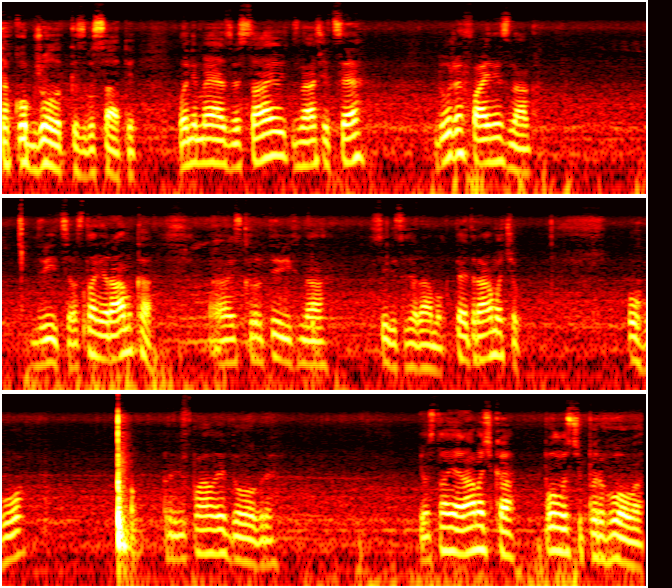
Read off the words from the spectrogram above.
тако бджолки звисати. Вони мене звисають, значить це дуже файний знак. Дивіться, остання рамка. Скоротив їх на скільки цих рамок? 5 рамочок. Ого. Приліпали добре. І остання рамочка повністю пергова.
